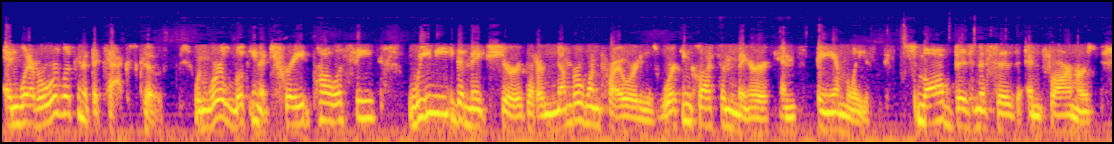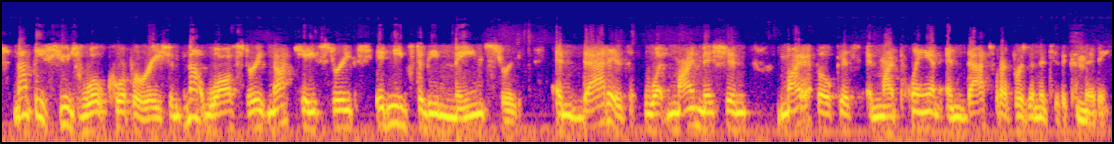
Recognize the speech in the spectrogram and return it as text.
And whenever we're looking at the tax code, when we're looking at trade policy, we need to make sure that our number one priority is working class American families, small businesses, and farmers, not these huge woke corporations, not Wall Street, not K Street. It needs to be Main Street. And that is what my mission, my focus, and my plan, and that's what I presented to the committee.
